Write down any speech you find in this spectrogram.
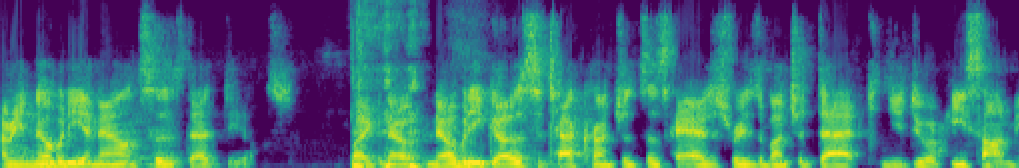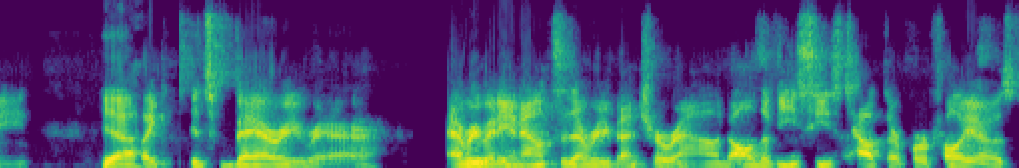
I mean, nobody announces debt deals. Like no nobody goes to TechCrunch and says, "Hey, I just raised a bunch of debt. Can you do a piece on me?" Yeah, like it's very rare. Everybody announces every venture round. All the VCs tout their portfolios.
